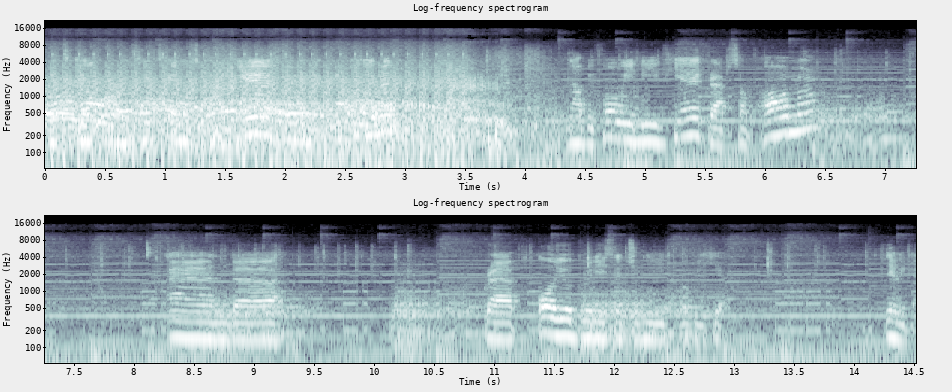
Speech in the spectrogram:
let's get here. Now before we leave here, grab some armor and. Uh, grab all your goodies that you need over here. There we go.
